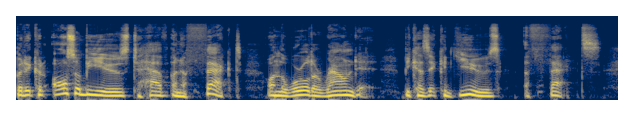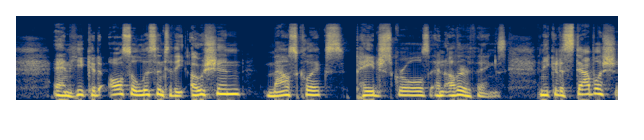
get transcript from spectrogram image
but it could also be used to have an effect on the world around it because it could use effects. And he could also listen to the ocean, mouse clicks, page scrolls, and other things. And he could establish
